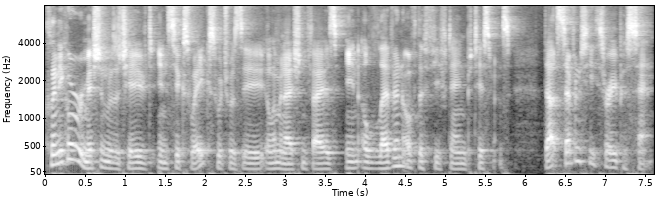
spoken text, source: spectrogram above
clinical remission was achieved in six weeks, which was the elimination phase, in 11 of the 15 participants. That's 73%.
